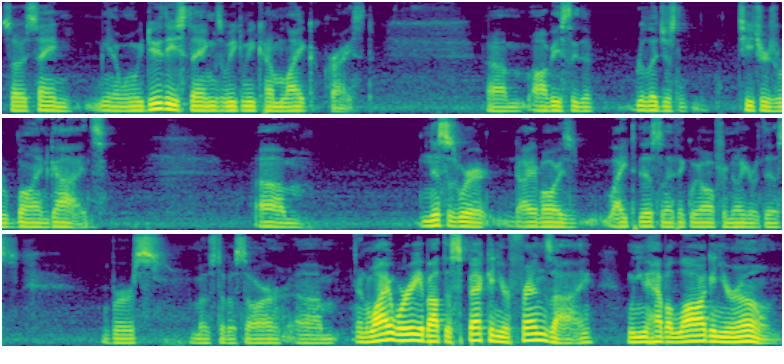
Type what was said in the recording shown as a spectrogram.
So it's saying, you know, when we do these things, we can become like Christ. Um, obviously, the religious teachers were blind guides. Um, and this is where I've always liked this, and I think we're all familiar with this verse. Most of us are. Um, and why worry about the speck in your friend's eye when you have a log in your own?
